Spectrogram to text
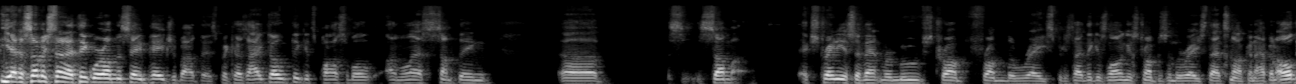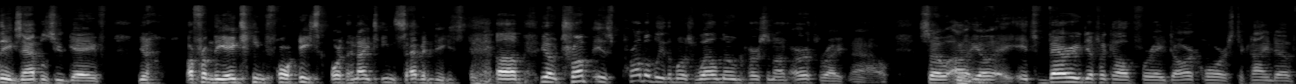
Yeah, to some extent, I think we're on the same page about this because I don't think it's possible unless something, uh, some extraneous event removes Trump from the race. Because I think as long as Trump is in the race, that's not going to happen. All the examples you gave, you know, are from the 1840s or the 1970s. Mm-hmm. Um, you know, Trump is probably the most well-known person on earth right now. So, uh, mm-hmm. you know, it's very difficult for a dark horse to kind of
